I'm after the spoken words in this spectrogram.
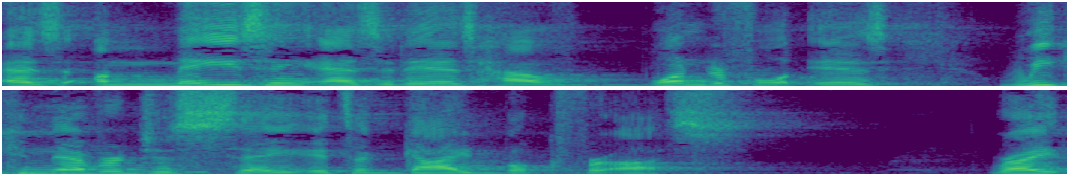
as amazing as it is, how wonderful it is, we can never just say it's a guidebook for us, right?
